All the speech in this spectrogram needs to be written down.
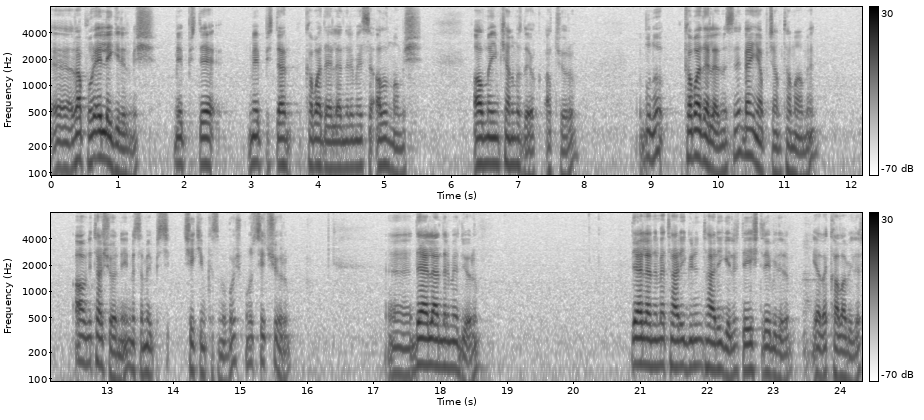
e, raporu elle girilmiş. MEPIS'te MEPIS'ten kaba değerlendirmesi alınmamış. Alma imkanımız da yok atıyorum. Bunu kaba değerlendirmesini ben yapacağım tamamen. Avni Taş örneğin mesela MEPIS çekim kısmı boş. Bunu seçiyorum. E, değerlendirme diyorum. Değerlendirme tarihi günün tarihi gelir. Değiştirebilirim. Ya da kalabilir.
